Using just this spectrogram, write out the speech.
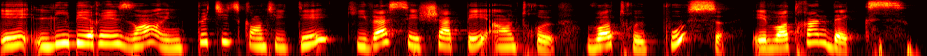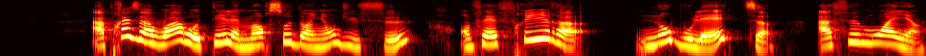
et libérez-en une petite quantité qui va s'échapper entre votre pouce et votre index. Après avoir ôté les morceaux d'oignon du feu, on fait frire nos boulettes à feu moyen.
